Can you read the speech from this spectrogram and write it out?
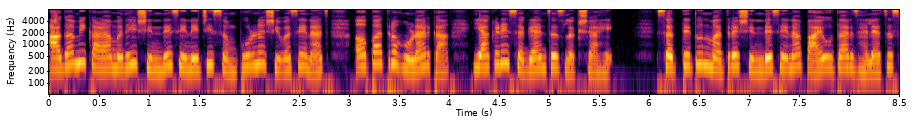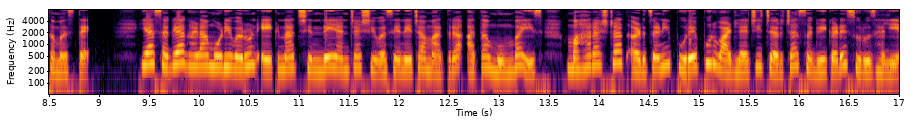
आगामी काळामध्ये शिंदे सेनेची संपूर्ण शिवसेनाच अपात्र होणार का याकडे सगळ्यांचंच लक्ष आहे. सत्तेतून मात्र शिंदेसेना पायउतार झाल्याचं समजतंय. या सगळ्या घडामोडीवरून एकनाथ शिंदे यांच्या शिवसेनेच्या मात्र आता मुंबईस महाराष्ट्रात अडचणी पुरेपूर वाढल्याची चर्चा सगळीकडे सुरू झालीय.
